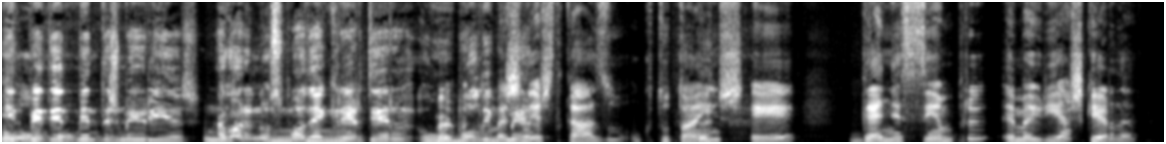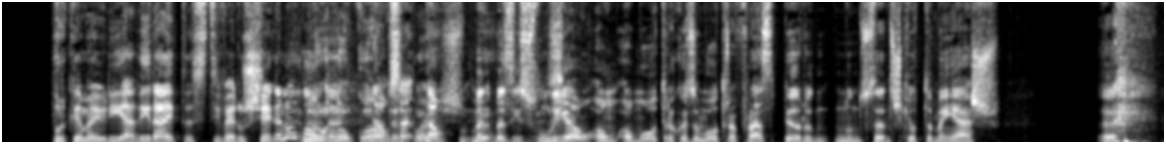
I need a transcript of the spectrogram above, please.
Independentemente das maiorias. Agora, não se pode é querer ter o mas, bolo e Mas comer. neste caso, o que tu tens é ganha sempre a maioria à esquerda. Porque a maioria à direita, se tiver o Chega, não conta. Não, não conta, não, não mas, mas, isso liga a, uma outra coisa, uma outra frase de Pedro Nuno Santos que eu também acho uh,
